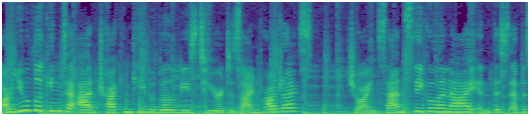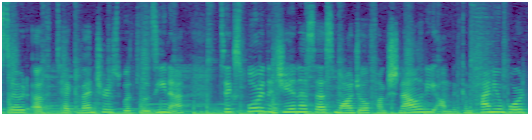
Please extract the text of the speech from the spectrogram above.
Are you looking to add tracking capabilities to your design projects? Join Sam Siegel and I in this episode of Tech Ventures with Lazina to explore the GNSS module functionality on the Compagno board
